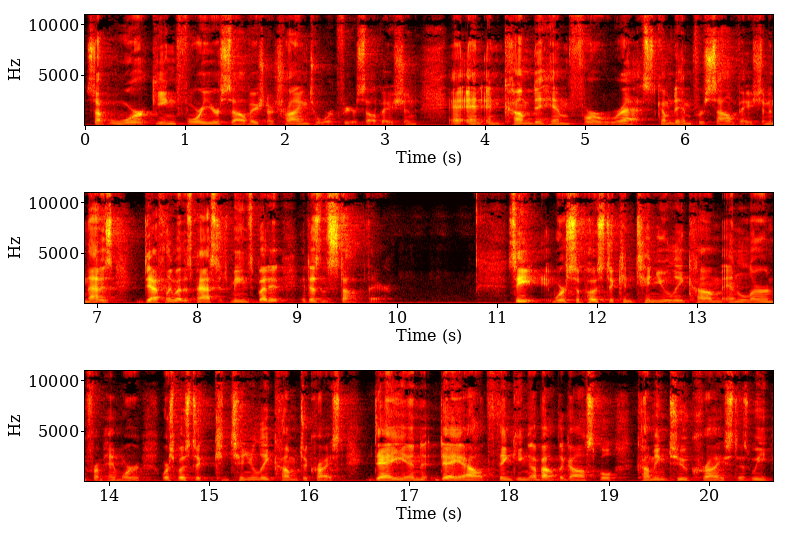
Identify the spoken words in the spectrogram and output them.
stop working for your salvation or trying to work for your salvation and, and, and come to him for rest, come to him for salvation. And that is definitely what this passage means, but it, it doesn't stop there. See, we're supposed to continually come and learn from him. We're, we're supposed to continually come to Christ, day in, day out, thinking about the gospel, coming to Christ as we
